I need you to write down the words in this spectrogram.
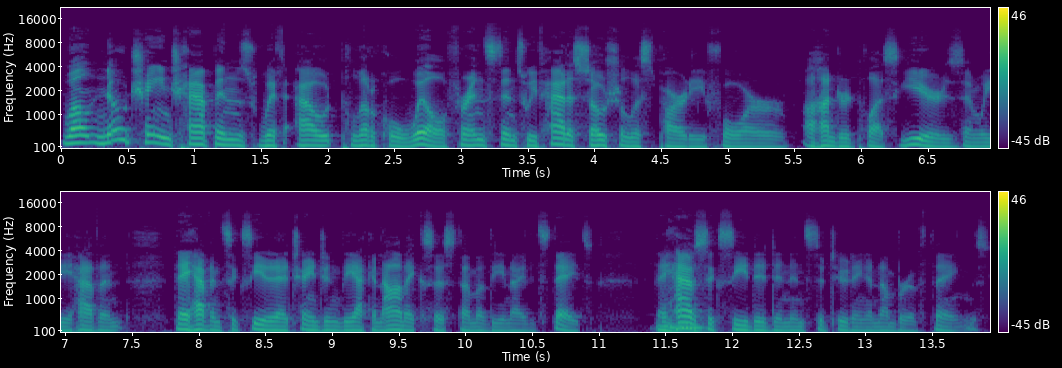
well, no change happens without political will. For instance, we've had a socialist party for a hundred plus years, and we haven't they haven't succeeded at changing the economic system of the United States. They have succeeded in instituting a number of things.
